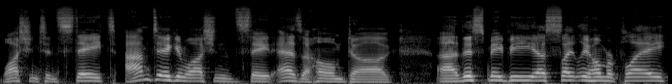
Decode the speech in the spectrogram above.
Washington State. I'm taking Washington State as a home dog. Uh, this may be a slightly homer play.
